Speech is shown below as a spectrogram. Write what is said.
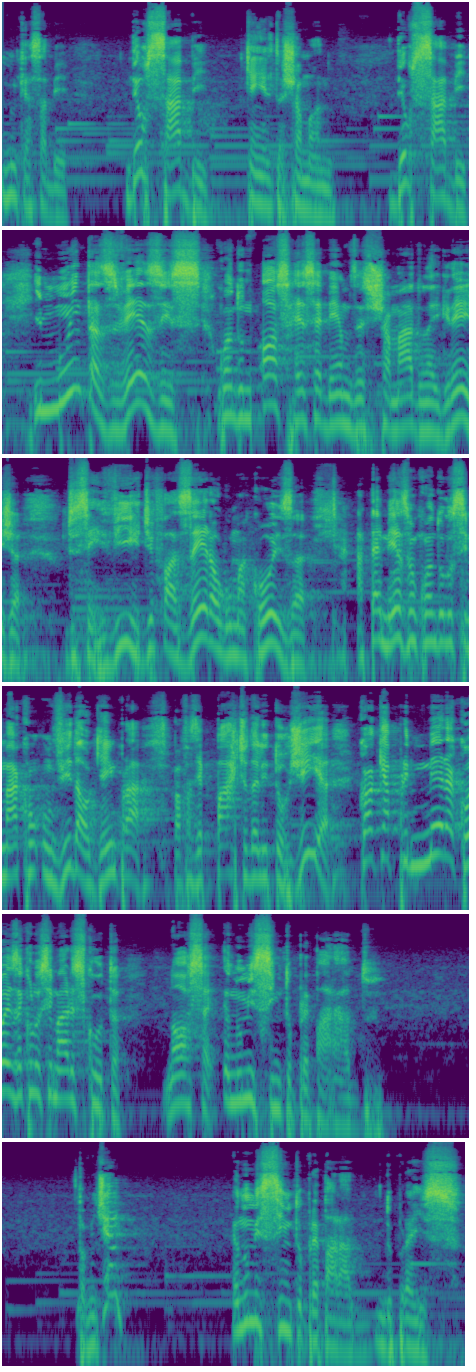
não quer saber. Deus sabe quem ele está chamando. Deus sabe. E muitas vezes, quando nós recebemos esse chamado na igreja de servir, de fazer alguma coisa, até mesmo quando o Lucimar convida alguém para fazer parte da liturgia, qual é a primeira coisa que o Lucimar escuta? Nossa, eu não me sinto preparado. Estou mentindo? Eu não me sinto preparado para isso.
